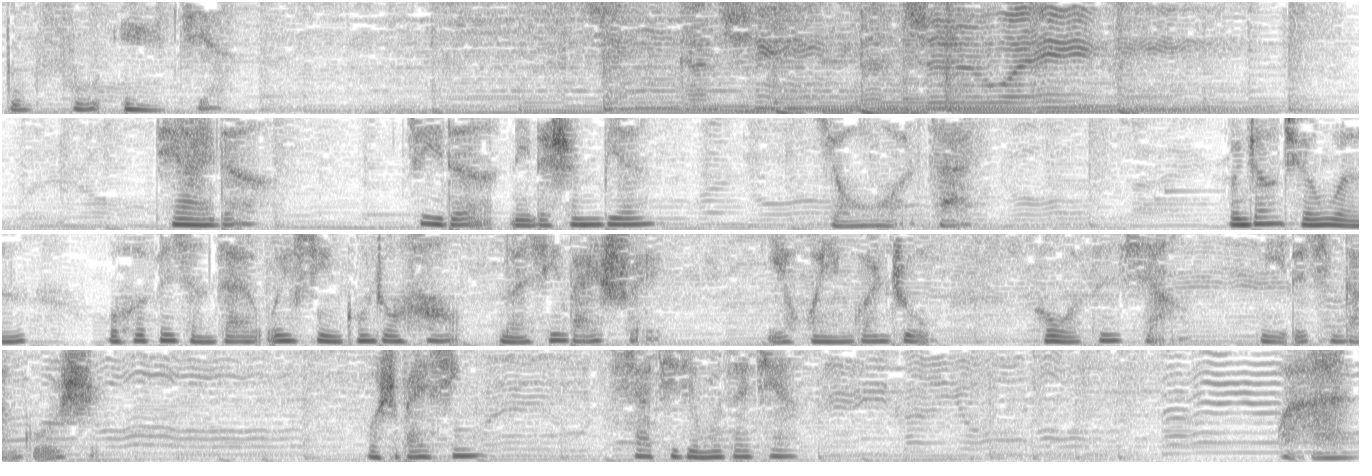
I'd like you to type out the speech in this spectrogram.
不负遇见。亲爱的，记得你的身边有我在。文章全文我会分享在微信公众号“暖心白水”，也欢迎关注，和我分享你的情感故事。我是白心，下期节目再见，晚安。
